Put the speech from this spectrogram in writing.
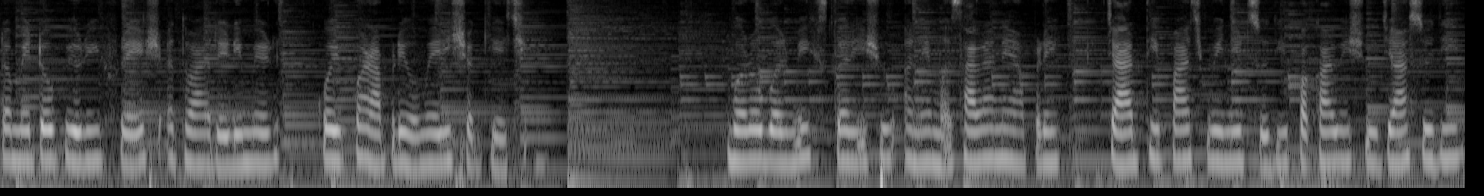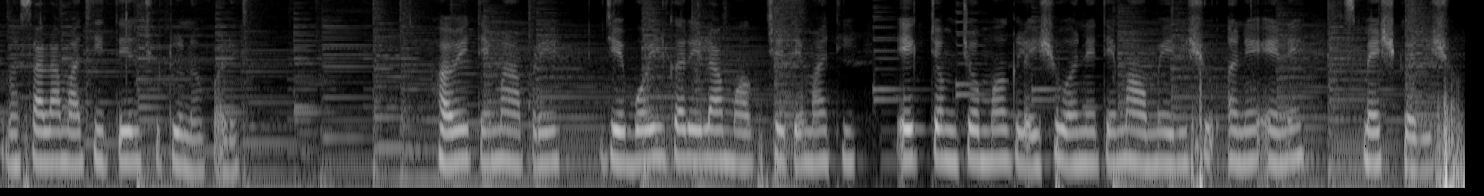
ટમેટો પ્યુરી ફ્રેશ અથવા રેડીમેડ કોઈ પણ આપણે ઉમેરી શકીએ છીએ. બરોબર મિક્સ કરીશું અને મસાલાને આપણે ચારથી પાંચ મિનિટ સુધી પકાવીશું, જ્યાં સુધી મસાલામાંથી તેલ છૂટું ન પડે. હવે તેમાં આપણે જે બોઇલ કરેલા મગ છે તેમાંથી એક ચમચો મગ લઈશું અને તેમાં ઉમેરીશું અને એને સ્મેશ કરીશું.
